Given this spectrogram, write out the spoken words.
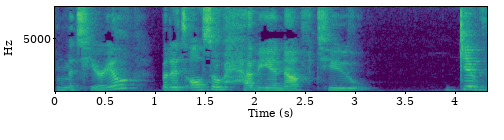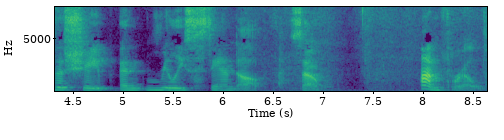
material, but it's also heavy enough to give the shape and really stand up. So I'm thrilled.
